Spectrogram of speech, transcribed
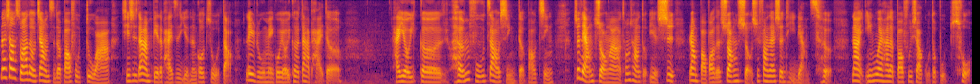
那像 Swaddle 这样子的包覆度啊，其实当然别的牌子也能够做到，例如美国有一个大牌的。还有一个横幅造型的包巾，这两种啊，通常都也是让宝宝的双手是放在身体两侧。那因为它的包覆效果都不错，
